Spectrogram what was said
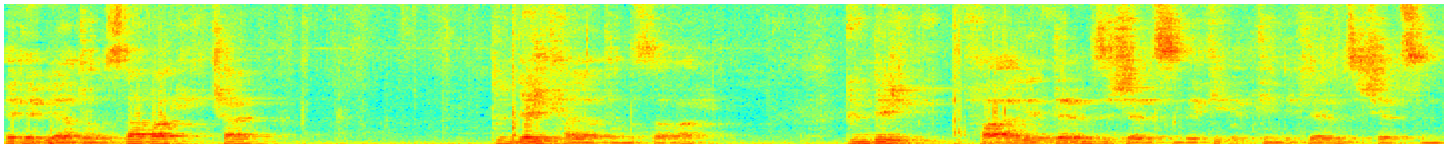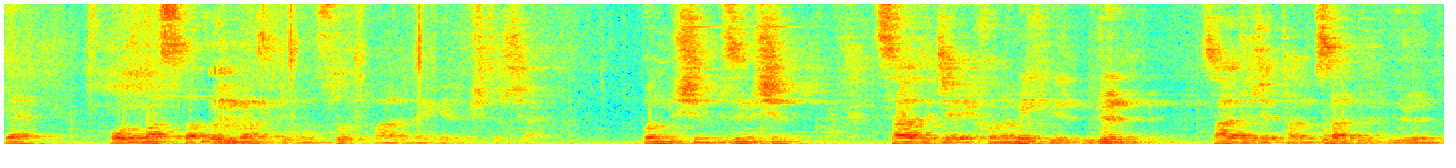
Edebiyatımızda var çay, gündelik hayatımızda var, gündelik faaliyetlerimiz içerisindeki etkinliklerimiz içerisinde olmazsa olmaz bir unsur haline gelmiştir çay. Bunun için bizim için sadece ekonomik bir ürün, sadece tarımsal bir ürün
